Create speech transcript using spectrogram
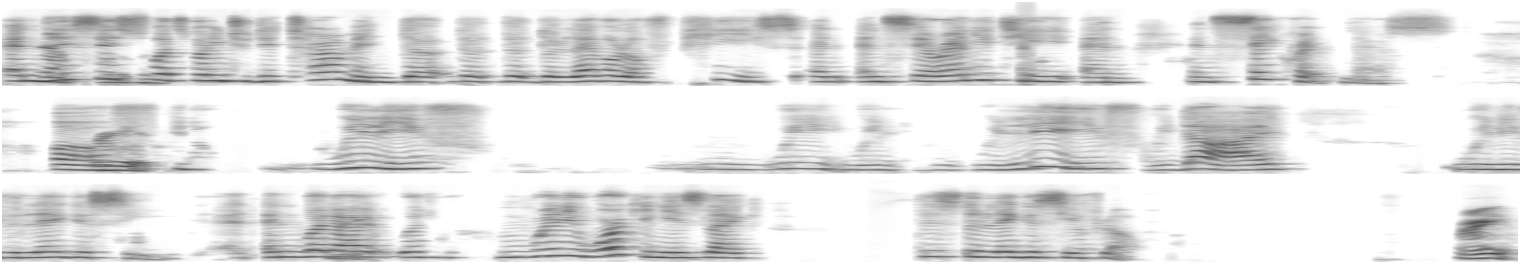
And this is what's going to determine the, the, the, the, level of peace and, and serenity and, and sacredness of, right. you know, we live we we we live, we die, we leave a legacy. And, and what right. I what I'm really working is like this is the legacy of love. Right.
